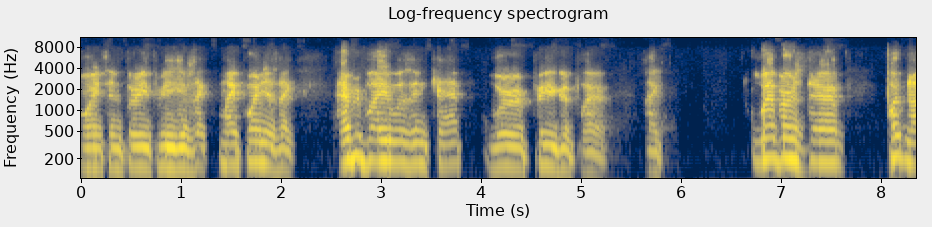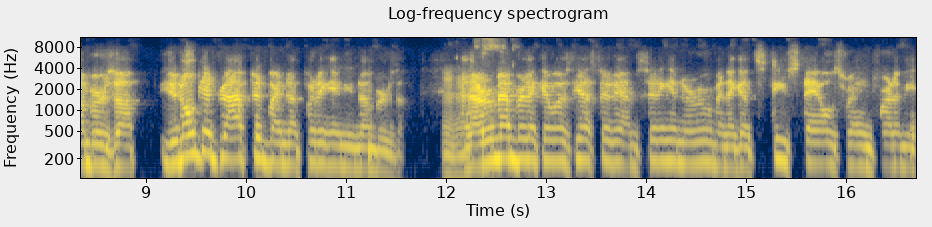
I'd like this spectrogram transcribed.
points in 33 games. Like my point is like everybody was in camp. We're a pretty good player. Like whoever's there, put numbers up. You don't get drafted by not putting any numbers up. Mm-hmm. And I remember like it was yesterday. I'm sitting in the room and I got Steve Staios right in front of me,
